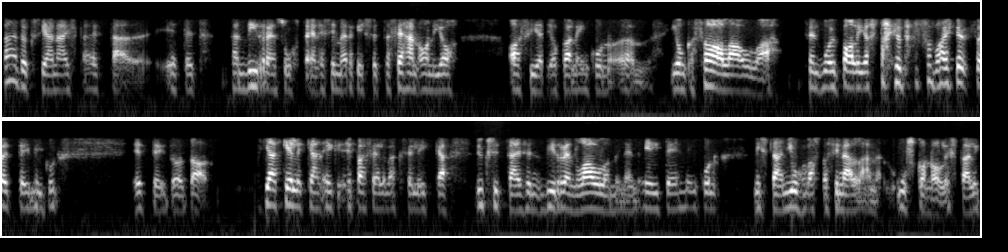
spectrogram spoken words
päätöksiä näistä, että, että, että tämän virren suhteen esimerkiksi, että sehän on jo asia, joka niin kuin, jonka saa laulaa sen voi paljastaa jo tässä vaiheessa, ettei, niin kuin, ettei tuota, jää kellekään epäselväksi. Eli yksittäisen virren laulaminen ei tee niin kuin mistään juhlasta sinällään uskonnollista, eli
